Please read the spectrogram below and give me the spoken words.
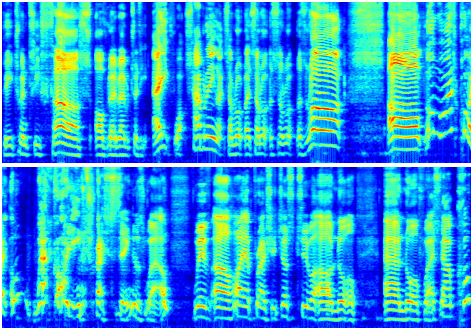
the 21st of November 28th. What's happening? Let's have a look, let's have a look, let's have a look, let's have a look. Um, oh, that's quite, oh, that's quite interesting as well, with uh, higher pressure just to our north and northwest. Now, could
